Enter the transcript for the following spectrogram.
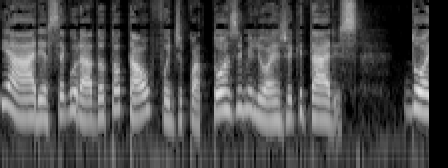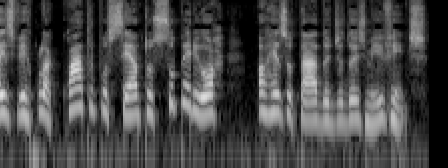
e a área segurada total foi de 14 milhões de hectares, 2,4% superior ao resultado de 2020.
